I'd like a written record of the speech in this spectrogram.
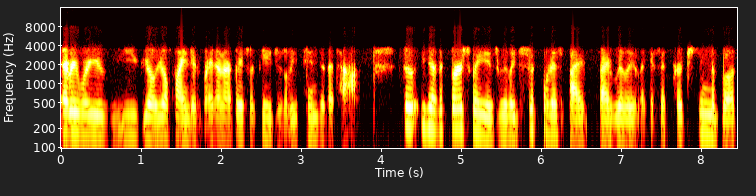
everywhere you, you you'll, you'll find it right on our Facebook page. It'll be pinned to the top. So, you know, the first way is really to support us by, by really, like I said, purchasing the book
